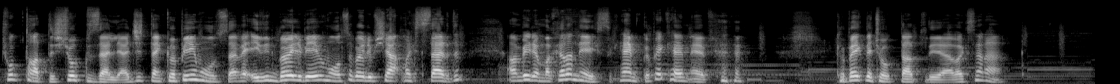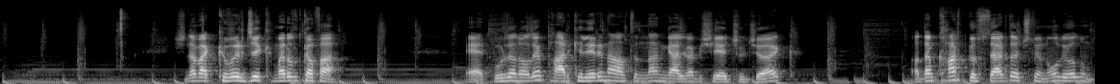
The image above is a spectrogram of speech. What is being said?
Çok tatlı, çok güzel ya. Cidden köpeğim olsa ve evin böyle bir evim olsa böyle bir şey yapmak isterdim. Ama benim bakalım ne eksik. Hem köpek hem ev. Köpek de çok tatlı ya baksana. Şuna bak kıvırcık marul kafa. Evet burada ne oluyor? Parkelerin altından galiba bir şey açılacak. Adam kart gösterdi açılıyor. Ne oluyor oğlum?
